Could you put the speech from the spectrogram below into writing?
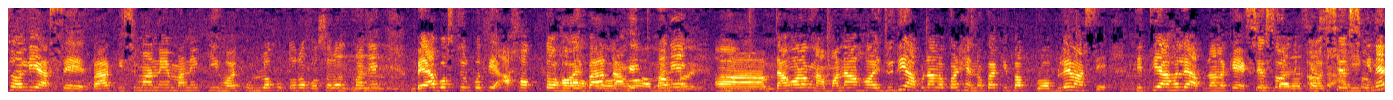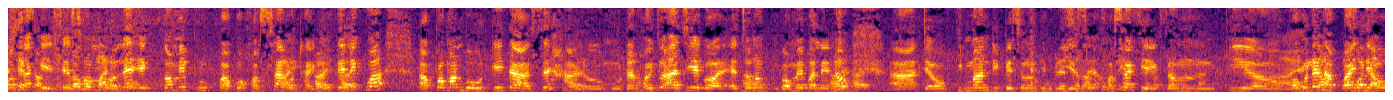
ছোৱালী আছে বা কিছুমানে মানে কি হয় ষোল্ল সোতৰ বছৰত মানে বেয়া বস্তুৰ প্ৰতি আসক্ত হয় বা ডাঙৰ মানে। ডাঙৰক নামানা হয় যদি আপোনালোকৰ সেনেকুৱা কিবা প্ৰব্লেম আছে তেতিয়াহ'লে আপোনালোকে একদমেই প্ৰুফ পাব সঁচা কথা তেনেকুৱা প্ৰমাণ বহুত কেইটা আছে আৰু মোৰ তাত হয়তো আজিয়ে এজনক। গমেই পালে ন। তেওঁ কিমান ডিপ্ৰেশ্যনত ভুগি আছে। সঁচাকে একদম কি ক'বলৈ নাপায় তেওঁ।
